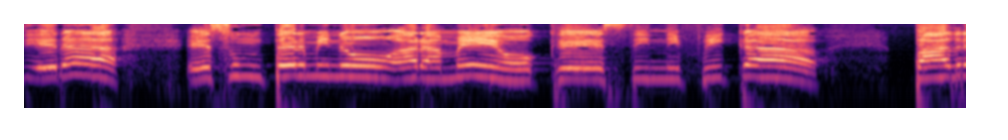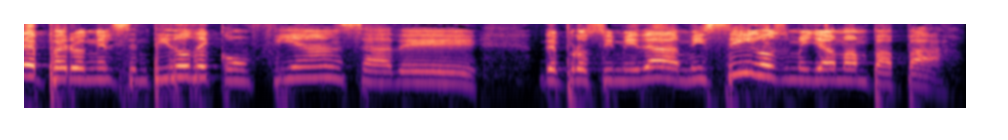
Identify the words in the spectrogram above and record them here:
era, es un término arameo que significa padre, pero en el sentido de confianza, de, proximidad. Mis hijos me llaman papá.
